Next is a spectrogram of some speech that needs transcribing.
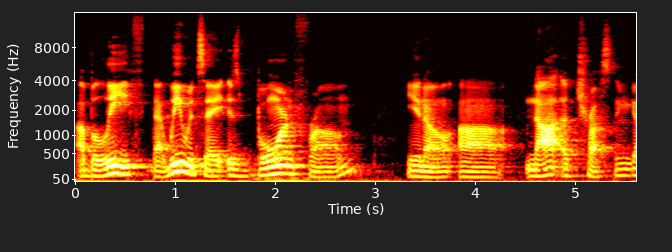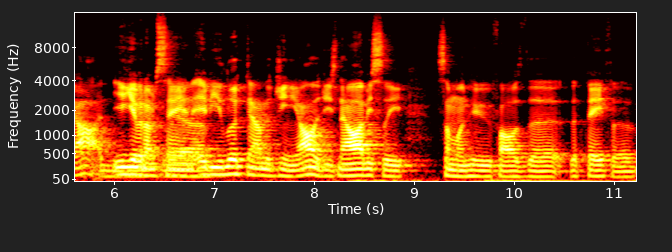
a belief that we would say is born from, you know, uh, not a trust in God. You get what I'm saying? Yeah. If you look down the genealogies, now obviously someone who follows the, the faith of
